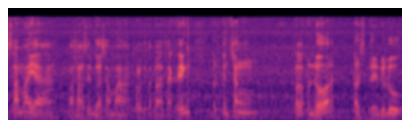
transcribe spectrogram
Sama ya pasang sini juga sama. Kalau kita pasang sakring harus kencang kalau kendor harus berin dulu.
